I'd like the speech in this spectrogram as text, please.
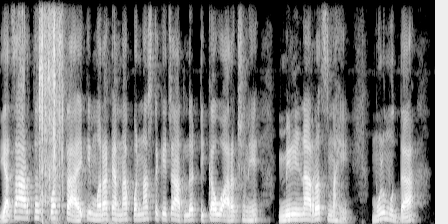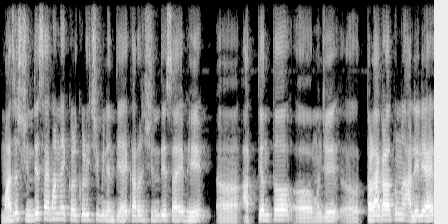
याचा अर्थ स्पष्ट आहे की मराठ्यांना पन्नास टक्केच्या आतलं टिकाऊ आरक्षण हे मिळणारच नाही. मूळ मुद्दा माझं शिंदे साहेबांना एक कळकळीची विनंती आहे कारण शिंदे साहेब हे अत्यंत म्हणजे तळागाळातून आलेले आहेत.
